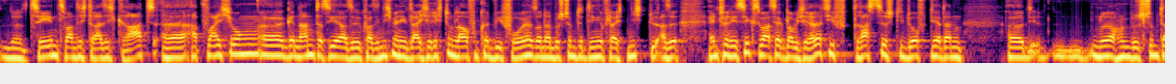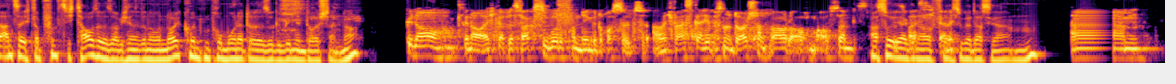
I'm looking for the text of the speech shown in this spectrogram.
eine 10, 20, 30 Grad äh, Abweichung äh, genannt, dass ihr also quasi nicht mehr in die gleiche Richtung laufen könnt wie vorher, sondern bestimmte Dinge vielleicht nicht. Also N26 war es ja, glaube ich, relativ drastisch. Die durften ja dann äh, die, nur noch eine bestimmte Anzahl, ich glaube 50.000 oder so habe ich in Erinnerung, Neukunden pro Monat oder so gewinnen in Deutschland, ne? Genau, genau. Ich glaube, das Wachstum wurde von denen gedrosselt. Aber ich weiß gar nicht, ob es nur in Deutschland war oder auch im Ausland. Ach so, ja, genau. Vielleicht sogar das, ja. Mhm. Ähm,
